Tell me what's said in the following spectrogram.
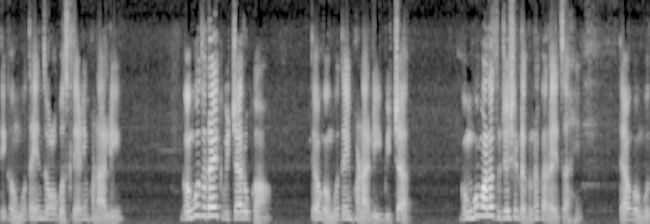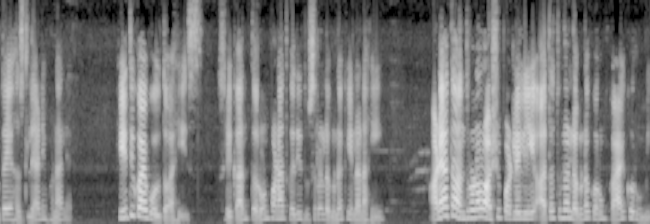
ते गंगूताईंजवळ बसले आणि म्हणाले गंगू तुला एक विचारू का? तेव्हा गंगूताई म्हणाली विचार. गंगू मला तुझ्याशी लग्न करायचं आहे. तेव्हा गंगूताई हसल्या आणि म्हणाल्या हे तू काय बोलतो आहेस? श्रीकांत तरुणपणात कधी दुसरं लग्न केलं नाही. आणि आता अंथरुणावर अशी पडलेली आता तुला लग्न करून काय करू मी?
